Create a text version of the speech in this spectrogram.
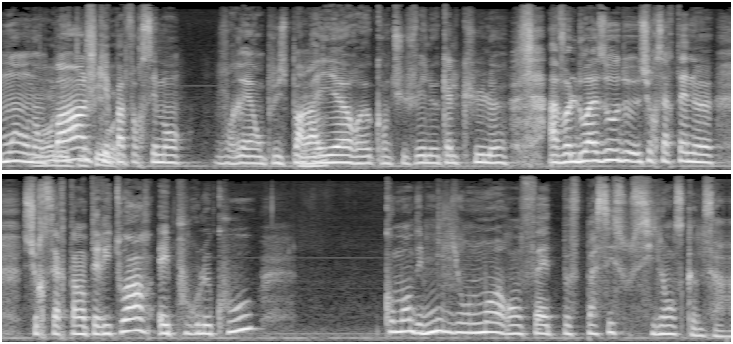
moins on en on parle, touché, ce qui n'est ouais. pas forcément vrai en plus par Mhm. ailleurs euh, quand tu fais le calcul euh, à vol d'oiseau sur, certaines, sur certains territoires. Et pour le coup, comment des millions de morts, en fait, peuvent passer sous silence comme ça?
